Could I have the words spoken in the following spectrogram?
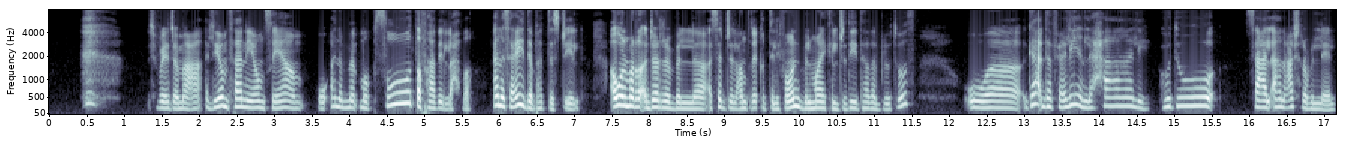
شوفوا يا جماعة اليوم ثاني يوم صيام وأنا مبسوطة في هذه اللحظة. أنا سعيدة بهالتسجيل. أول مرة أجرب أسجل عن طريق التليفون بالمايك الجديد هذا البلوتوث وقاعدة فعليا لحالي هدوء الساعة الآن عشرة بالليل.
